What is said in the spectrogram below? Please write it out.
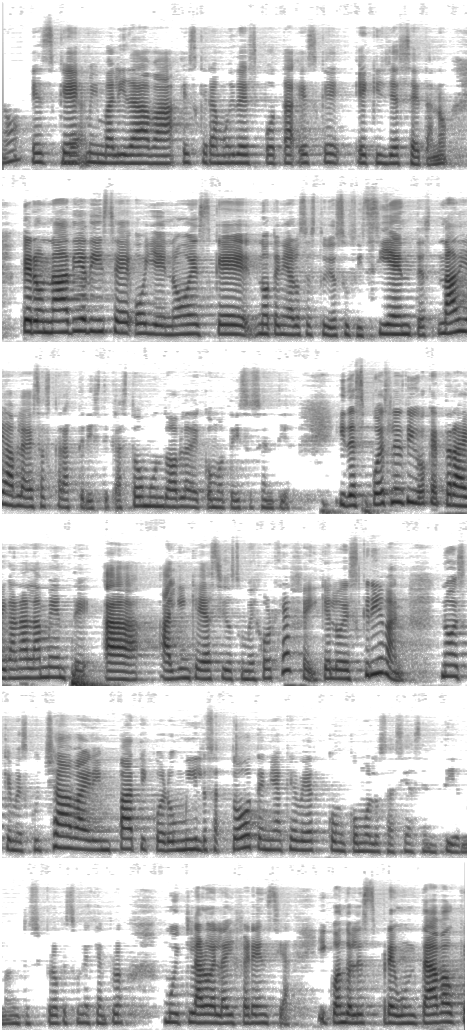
¿No? Es que me invalidaba, es que era muy déspota, es que X, Y, Z, ¿no? Pero nadie dice, oye, no, es que no tenía los estudios suficientes, nadie habla de esas características, todo el mundo habla de cómo te hizo sentir. Y después les digo que traigan a la mente a alguien que haya sido su mejor jefe y que lo escriban. No, es que me escuchaba, era empático, era humilde, o sea, todo tenía que ver con cómo los hacía sentir, ¿no? Entonces creo que es un ejemplo muy claro de la diferencia. Y cuando les preguntaba, ok,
